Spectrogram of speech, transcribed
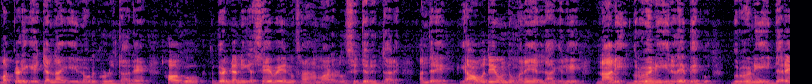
ಮಕ್ಕಳಿಗೆ ಚೆನ್ನಾಗಿ ನೋಡಿಕೊಳ್ಳುತ್ತಾರೆ ಹಾಗೂ ಗಂಡನಿಗೆ ಸೇವೆಯನ್ನು ಸಹ ಮಾಡಲು ಸಿದ್ಧರಿರುತ್ತಾರೆ. ಅಂದರೆ ಯಾವುದೇ ಒಂದು ಮನೆಯಲ್ಲಾಗಲಿ ನಾರಿ ಗೃಹಿಣಿ ಇರಲೇಬೇಕು. ಗೃಹಿಣಿ ಇದ್ದರೆ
